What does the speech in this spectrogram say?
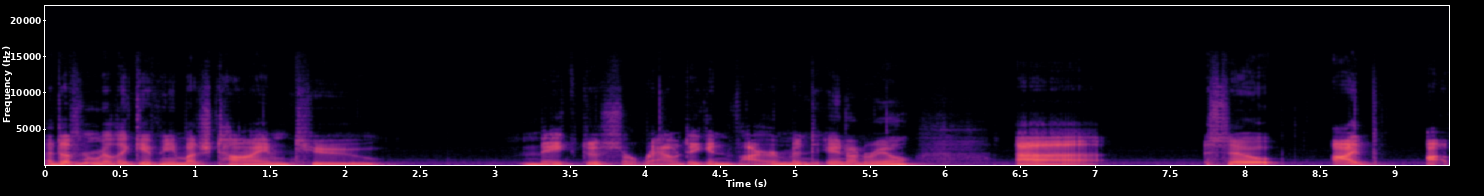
it doesn't really give me much time to make the surrounding environment in Unreal. Uh, so I, uh,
